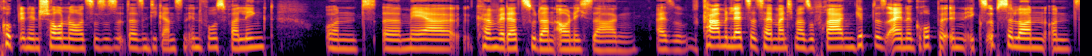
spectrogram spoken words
guckt in den Show Notes, da sind die ganzen Infos verlinkt. Und äh, mehr können wir dazu dann auch nicht sagen. Also kam in letzter Zeit manchmal so Fragen, gibt es eine Gruppe in XY? Und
